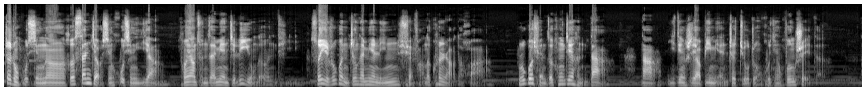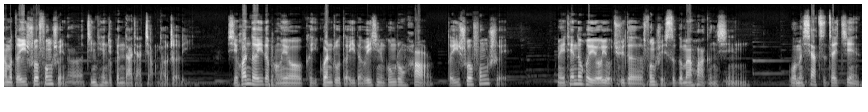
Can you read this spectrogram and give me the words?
这种户型呢，和三角形户型一样，同样存在面积利用的问题。所以，如果你正在面临选房的困扰的话，如果选择空间很大，那一定是要避免这九种户型风水的。那么，德意说风水呢，今天就跟大家讲到这里。喜欢德意的朋友可以关注德意的微信公众号“德一说风水”，每天都会有有趣的风水四格漫画更新。我们下次再见。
